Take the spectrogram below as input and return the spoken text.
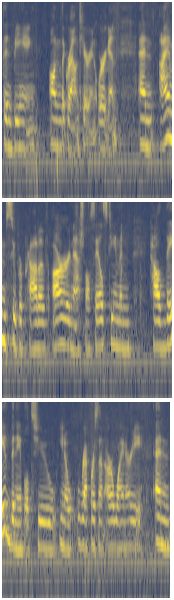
than being on the ground here in Oregon. And I'm super proud of our national sales team and how they've been able to, you know, represent our winery. And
